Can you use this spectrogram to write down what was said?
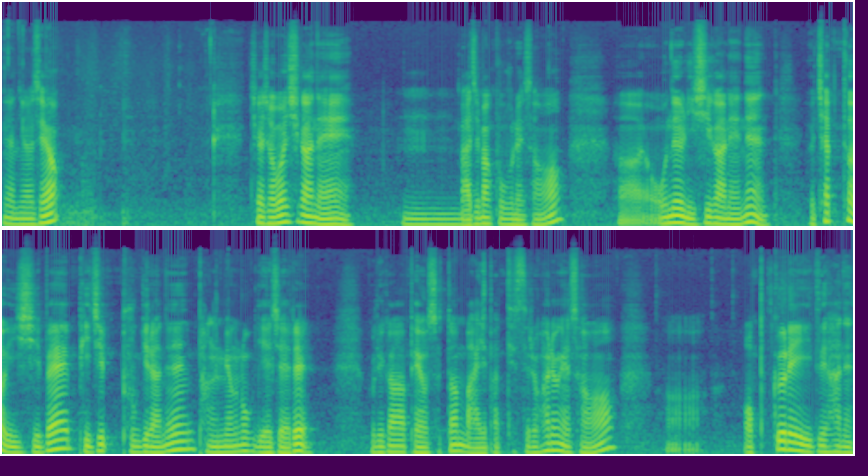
네, 안녕하세요. 제가 저번 시간에 음, 마지막 부분에서 어, 오늘 이 시간에는 챕터 20의 비집북이라는 방명록 예제를 우리가 배웠었던 마이바티스를 활용해서 어, 업그레이드하는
